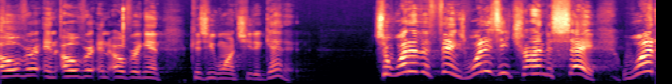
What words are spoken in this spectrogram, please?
over and over and over again because he wants you to get it. So, what are the things? What is he trying to say? What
